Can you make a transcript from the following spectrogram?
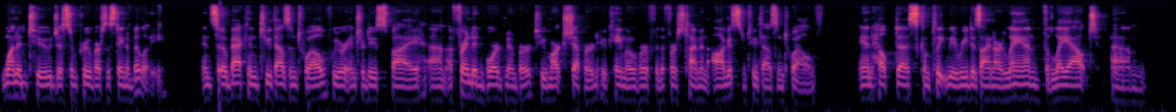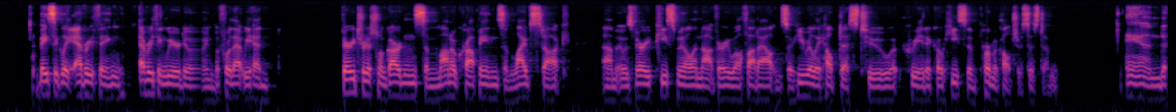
wanted to just improve our sustainability. And so back in 2012, we were introduced by um, a friend and board member to Mark Shepard, who came over for the first time in August of 2012 and helped us completely redesign our land, the layout, um, basically everything, everything we were doing. Before that, we had very traditional gardens, some monocropping, some livestock. Um, it was very piecemeal and not very well thought out. And so he really helped us to create a cohesive permaculture system. And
